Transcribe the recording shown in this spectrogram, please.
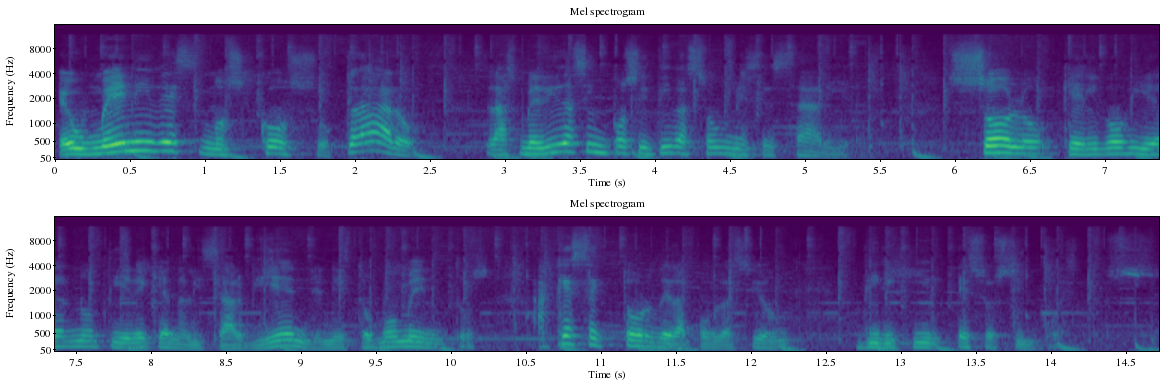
Euménides Moscoso, claro, las medidas impositivas son necesarias, solo que el gobierno tiene que analizar bien en estos momentos a qué sector de la población dirigir esos impuestos.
